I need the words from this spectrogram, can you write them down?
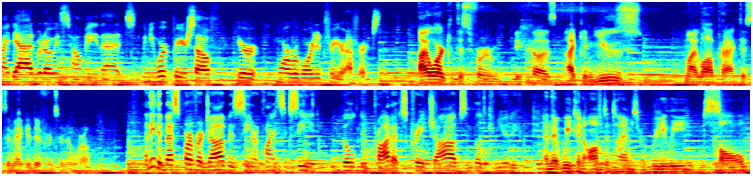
My dad would always tell me that when you work for yourself, you're more rewarded for your efforts. I work at this firm because I can use my law practice to make a difference in the world. I think the best part of our job is seeing our clients succeed, build new products, create jobs, and build a community. And that we can oftentimes really solve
